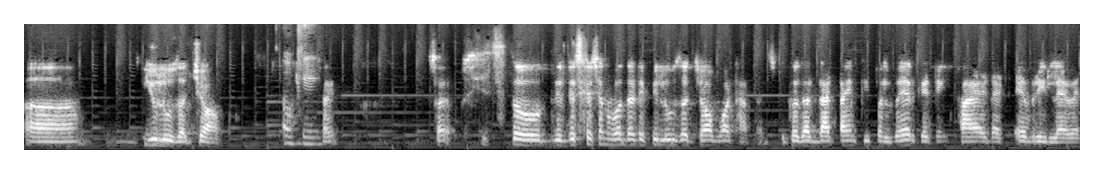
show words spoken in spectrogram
uh, you lose a job. okay So so the discussion was that if you lose a job, what happens? Because at that time people were getting fired at every level.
